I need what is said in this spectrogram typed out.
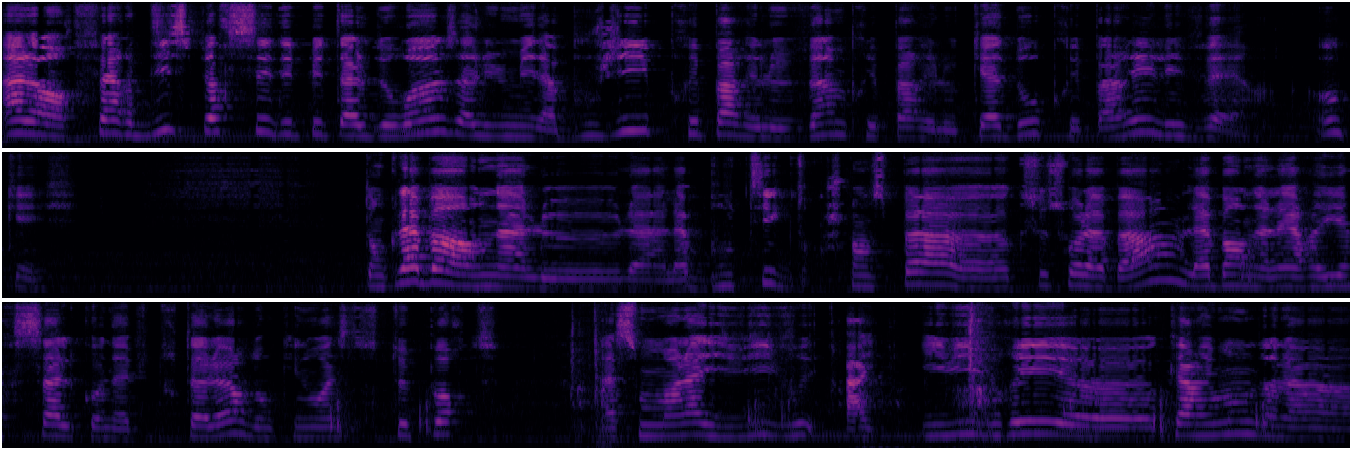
Alors, faire disperser des pétales de rose, allumer la bougie, préparer le vin, préparer le cadeau, préparer les verres. Ok. Donc là-bas, on a le, la, la boutique, donc je pense pas euh, que ce soit là-bas. Là-bas, on a l'arrière-salle qu'on a vu tout à l'heure, donc il nous reste cette porte. À ce moment-là, il vivrait, aïe, il vivrait euh, carrément dans la,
